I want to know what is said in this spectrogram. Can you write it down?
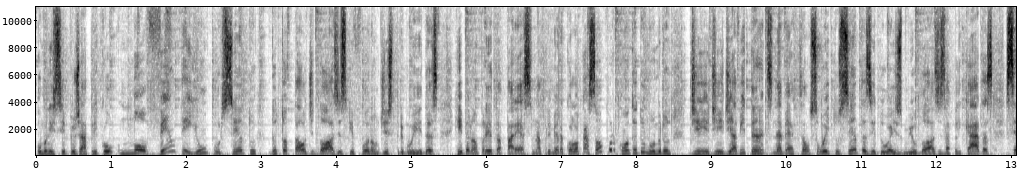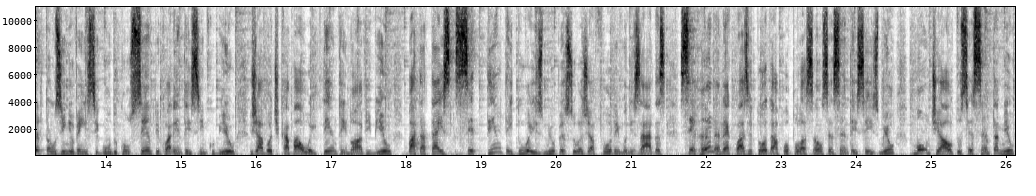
o município já aplicou 91% do total de doses que foram distribuídas. Ribeirão Preto aparece na primeira colocação por conta do número de, de, de habitantes, né, Beto? Então são 802 mil doses aplicadas, Sertãozinho vem em segundo com 145 mil, Jaboticabal 89 mil, Batatais 72 mil pessoas já foram imunizadas, Serrana, né, quase toda a população, 66 mil, Monte Alto 60 mil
